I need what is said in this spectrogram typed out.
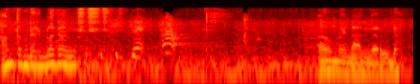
Hantam dari belakang. Aku main anggar udah.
